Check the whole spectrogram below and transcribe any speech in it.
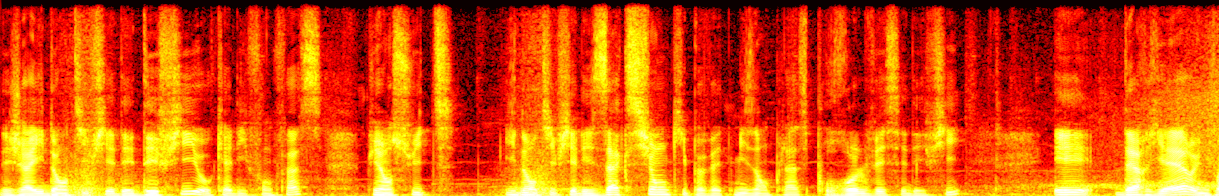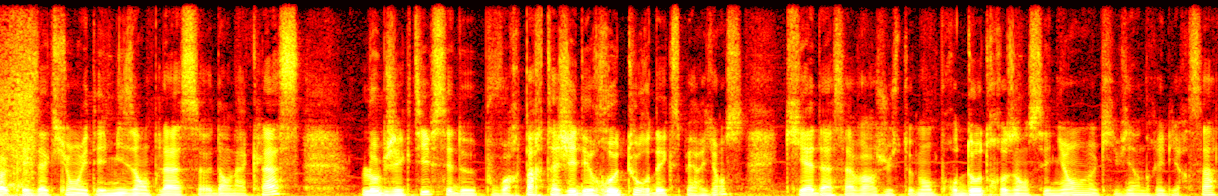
déjà identifier des défis auxquels ils font face, puis ensuite identifier les actions qui peuvent être mises en place pour relever ces défis, et derrière, une fois que les actions ont été mises en place dans la classe, l'objectif c'est de pouvoir partager des retours d'expérience qui aident à savoir justement pour d'autres enseignants qui viendraient lire ça,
